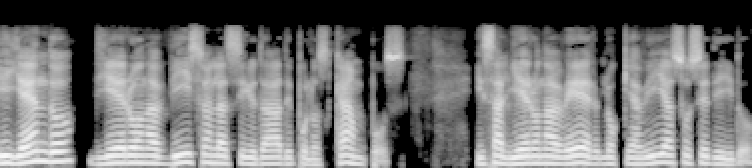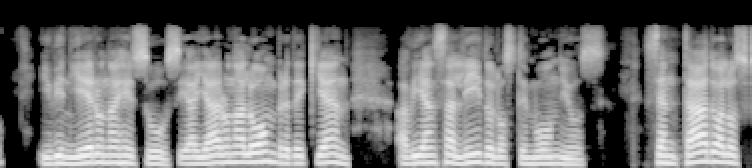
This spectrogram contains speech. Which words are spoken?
y yendo dieron aviso en la ciudad y por los campos y salieron a ver lo que había sucedido, y vinieron a Jesús y hallaron al hombre de quien habían salido los demonios, sentado a los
